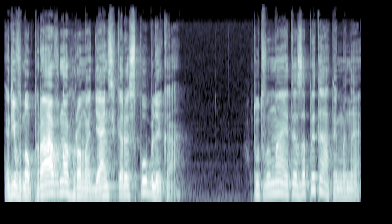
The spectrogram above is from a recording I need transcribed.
рівноправна громадянська республіка? Тут ви маєте запитати мене.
